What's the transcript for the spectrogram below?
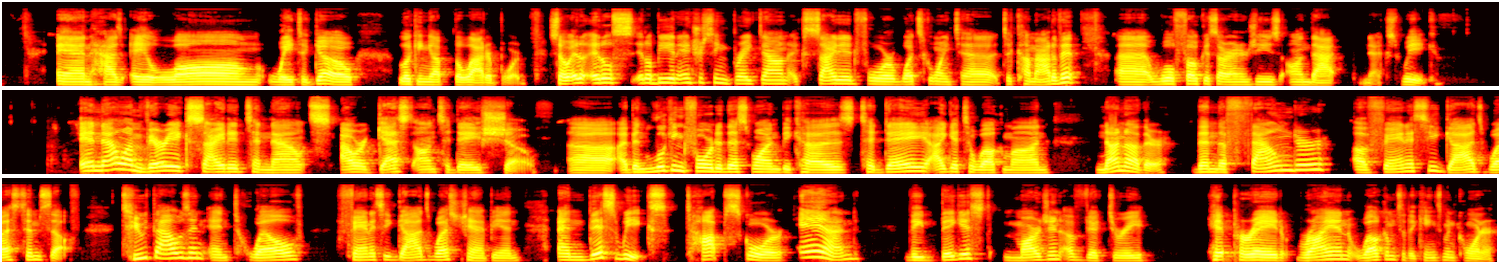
and has a long way to go looking up the ladder board. So it'll it'll it'll be an interesting breakdown. Excited for what's going to to come out of it. Uh, we'll focus our energies on that next week. And now I'm very excited to announce our guest on today's show. Uh, I've been looking forward to this one because today I get to welcome on none other than the founder of Fantasy Gods West himself, 2012 Fantasy Gods West champion, and this week's top score and the biggest margin of victory hit parade. Ryan, welcome to the Kingsman Corner.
